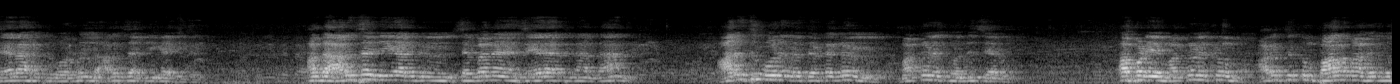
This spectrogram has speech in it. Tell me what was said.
செயலாற்றுபவர்கள் அரசு அதிகாரிகள். அந்த அரசு அதிகாரிகள் செவ்வன செயலாற்றினால்தான் அரசு போடுகிற திட்டங்கள் மக்களுக்கு வந்து சேரும். அப்படி மக்களுக்கும் அரசுக்கும் பாலமாக இருந்து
